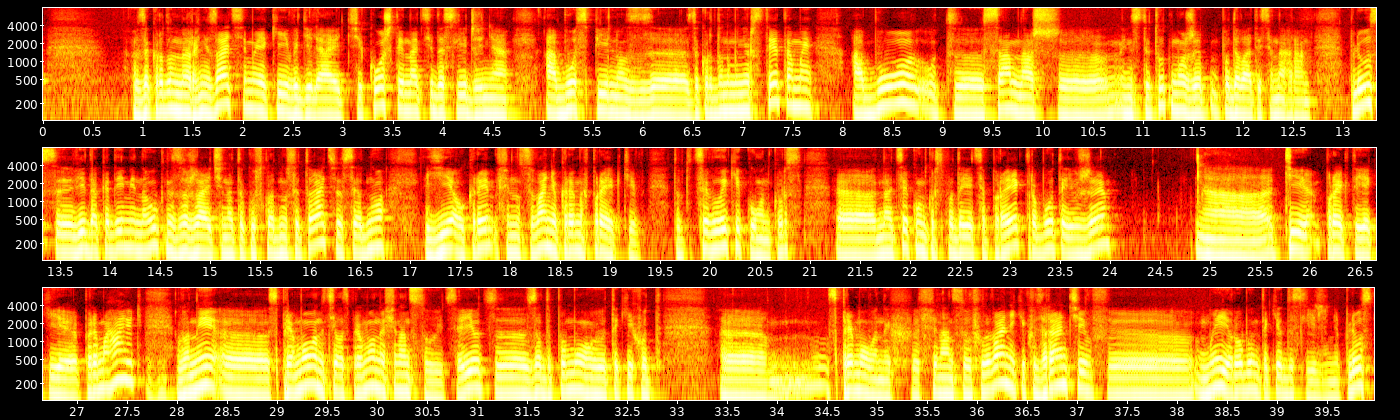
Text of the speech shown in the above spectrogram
Закордонними організаціями, які виділяють кошти на ці дослідження, або спільно з закордонними університетами, або от е, сам наш е, інститут може подаватися на грант. Плюс е, від Академії наук, незважаючи на таку складну ситуацію, все одно є окрем фінансування окремих проєктів. Тобто це великий конкурс. Е, На цей конкурс подається проєкт, робота і вже. Е, Ті проекти, які перемагають, вони е, спрямовано, цілеспрямовано фінансуються. І от е, за допомогою таких от спрямованих фінансових вливань, якихось грантів, ми робимо такі дослідження. Плюс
